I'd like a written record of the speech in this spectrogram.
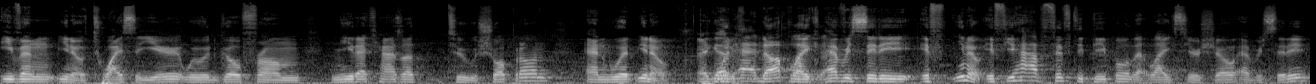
Even you know twice a year, we would go from Nyíregyháza to Sopron, and would you know would add up like every city. If you know if you have 50 people that likes your show every city,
